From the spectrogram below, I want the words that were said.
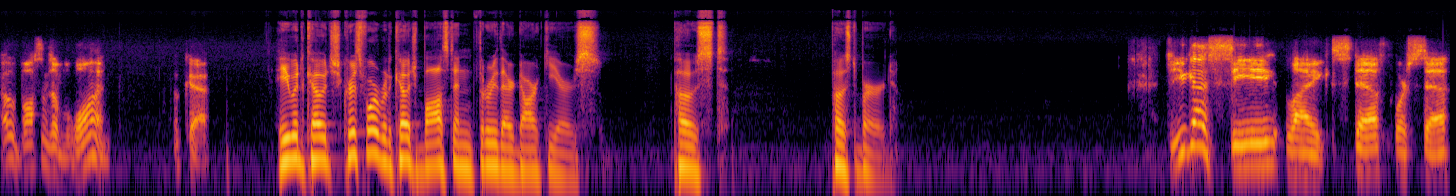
Oh, Boston's up one. Okay. He would coach, Chris Ford would coach Boston through their dark years post post Bird. Do you guys see like Steph or Seth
